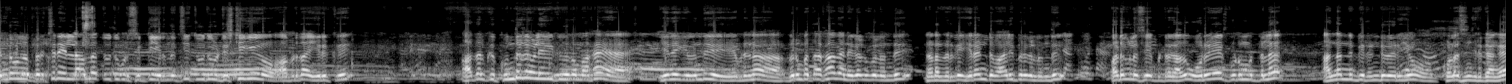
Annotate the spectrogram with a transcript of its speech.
எந்த ஒரு பிரச்சனையும் இல்லாமல் தூத்துக்குடி சிட்டி இருந்துச்சு. தூத்துக்குடி டிஸ்ட்ரிக்டும் அப்படிதான் இருக்கு. அதற்கு குந்தக விளைவிக்கும் விதமாக இன்னைக்கு வந்து எப்படின்னா விரும்பத்தகாத நிகழ்வுகள் வந்து நடந்திருக்கு. இரண்டு வாலிபர்கள் வந்து படுகொலை செய்யப்பட்டிருக்காங்க. அது ஒரே குடும்பத்தில் அண்ணன் தம்பி ரெண்டு பேரையும் கொலை செஞ்சிருக்காங்க.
